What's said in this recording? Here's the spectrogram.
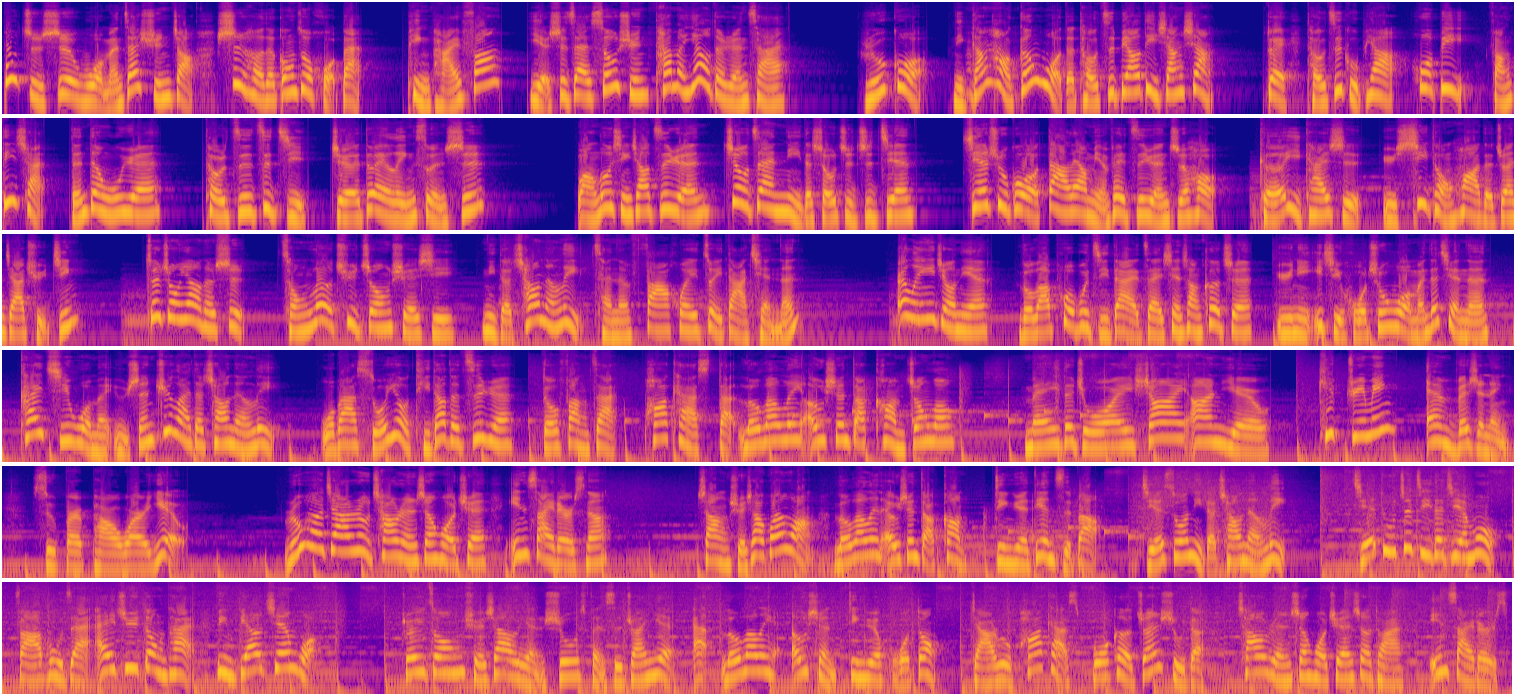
不只是我们在寻找适合的工作伙伴，品牌方也是在搜寻他们要的人才。如果你刚好跟我的投资标的相像，对投资股票、货币、房地产等等无缘，投资自己。绝对零损失，网络行销资源就在你的手指之间。接触过大量免费资源之后，可以开始与系统化的专家取经。最重要的是，从乐趣中学习，你的超能力才能发挥最大潜能。二零一九年，罗拉迫不及待在线上课程与你一起活出我们的潜能，开启我们与生俱来的超能力。我把所有提到的资源都放在 podcast.lolalineocean.com 中喽。May the joy shine on you. Keep dreaming and visioning. Superpower you. 如何加入超人生活圈 Insiders 呢？上学校官网 lolalineocean.com 订阅电子报，解锁你的超能力。截图这集的节目发布在 IG 动态。并标签我。追踪学校脸书粉丝专业 at lowlearning ocean 订阅活动，加入 Podcast 播客专属的超人生活圈社团 Insiders。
